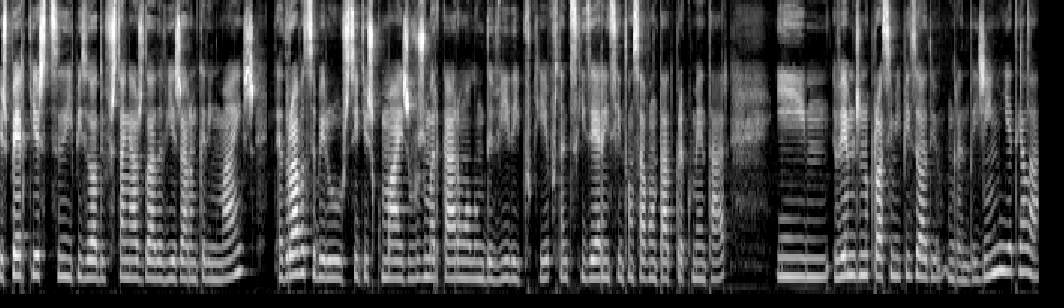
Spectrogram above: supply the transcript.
Eu espero que este episódio vos tenha ajudado a viajar um bocadinho mais. Adorava saber os sítios que mais vos marcaram ao longo da vida e porquê, portanto, se quiserem, sintam-se à vontade para comentar. E hum, vemo-nos no próximo episódio. Um grande beijinho e até lá!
